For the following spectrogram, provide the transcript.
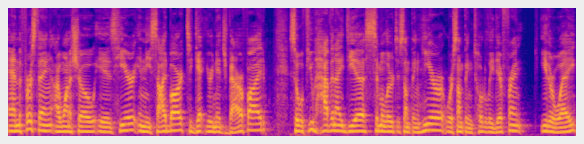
And the first thing I want to show is here in the sidebar to get your niche verified. So if you have an idea similar to something here or something totally different, Either way,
